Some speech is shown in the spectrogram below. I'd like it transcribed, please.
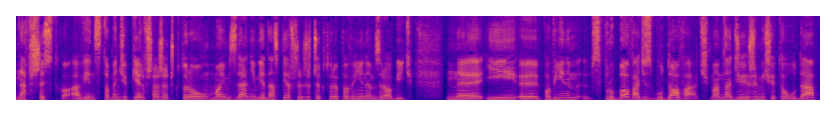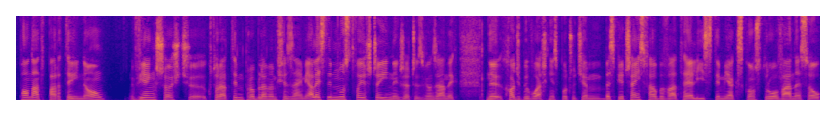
na wszystko. A więc to będzie pierwsza rzecz, którą moim zdaniem, jedna z pierwszych rzeczy, które powinienem zrobić Y, i y, powinienem spróbować zbudować, mam nadzieję, że mi się to uda, ponadpartyjną większość, e, która tym problemem się zajmie. Ale jest tym mnóstwo jeszcze innych rzeczy związanych e, choćby właśnie z poczuciem bezpieczeństwa obywateli, z tym jak skonstruowane są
